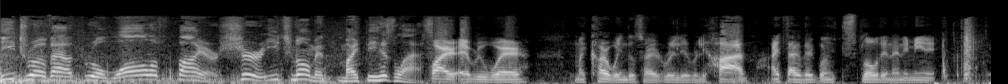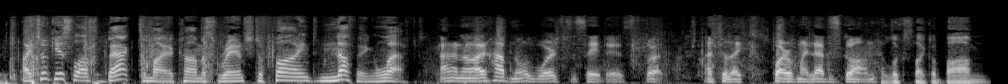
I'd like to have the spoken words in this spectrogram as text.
He drove out through a wall of fire, sure each moment might be his last. Fire everywhere. My car windows are really, really hot. I thought they're going to explode in any minute. I took Islas back to Mayacamas Ranch to find nothing left. I don't know. I have no words to say this, but I feel like part of my lab is gone. It looks like a bomb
